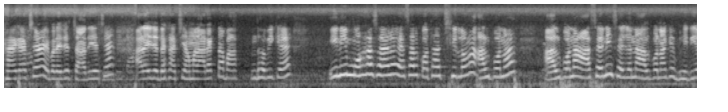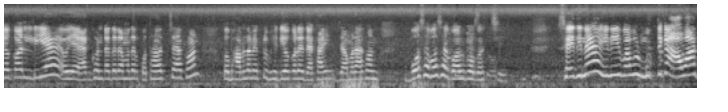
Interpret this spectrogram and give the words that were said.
খায় গেছে, এবার এই যে চা দিয়েছে। আর এই যে দেখাচ্ছি আমার আরেকটা বান্ধবীকে। ইনি মহাশয়ের আসার কথা ছিল আলপনা। আলপনা আসেনি, সেই জন্য আলপনাকে ভিডিও কল নিয়ে ওই এক ঘণ্টা ধরে আমাদের কথা হচ্ছে এখন। তো ভাবলাম একটু ভিডিও করে দেখাই যে আমরা এখন বসে বসে গল্প করছি। সেই দিনে ইনি বাবুর মুখ থেকে আওয়াজ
